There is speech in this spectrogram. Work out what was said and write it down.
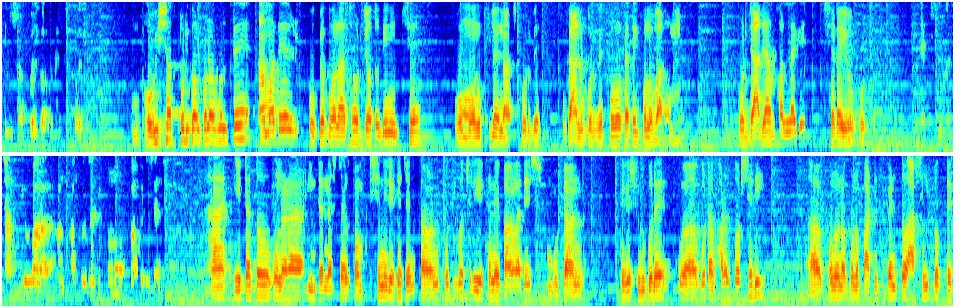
ভবিষ্যৎ পরিকল্পনা ভবিষ্যৎ পরিকল্পনা বলতে আমাদের ওকে বলা আছে, ওর যতদিন ইচ্ছে ও মন খুলে নাচ করবে, গান করবে, কোনোটাতেই কোনো বাধা নেই। ওর যা যা ভালো লাগে সেটাই ও করবে। হ্যাঁ এটা তো ওনারা ইন্টারন্যাশনাল কম্পিটিশনই রেখেছেন, কারণ প্রতি বছরই এখানে বাংলাদেশ, ভুটান থেকে শুরু করে গোটা ভারতবর্ষেরই কোনো না কোনো পার্টিসিপেন্ট তো আসেই প্রত্যেক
